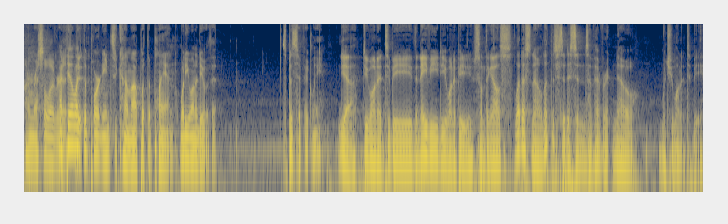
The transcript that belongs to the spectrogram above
Arm wrestle over I it. feel like the port needs to come up with a plan. What do you want to do with it? Specifically. Yeah. Do you want it to be the Navy? Do you want it to be something else? Let us know. Let the citizens of Everett know what you want it to be.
